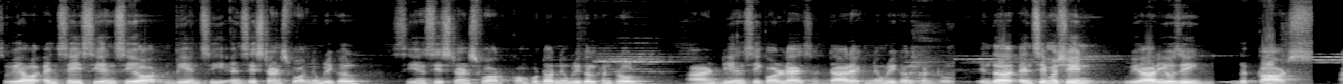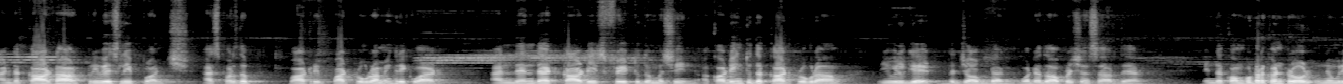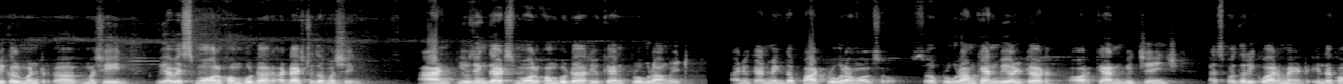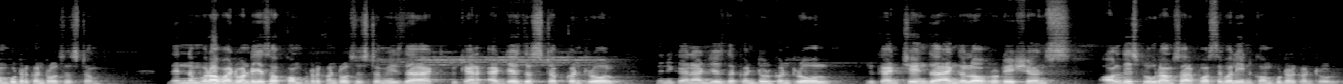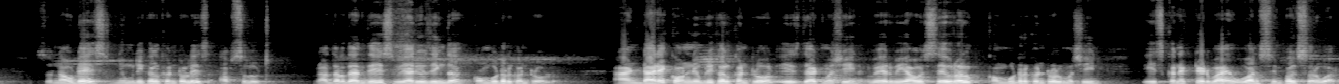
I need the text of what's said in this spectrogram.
So we have NC, CNC or DNC. NC stands for numerical, CNC stands for computer numerical control and DNC called as direct numerical control. In the NC machine we are using the cards and the cards are previously punched as per the part, part programming required and then that card is fed to the machine. According to the card program you will get the job done, whatever the operations are there. In the computer controlled numerical uh, machine, we have a small computer attached to the machine and using that small computer you can program it and you can make the part program also. So program can be altered or can be changed as per the requirement in the computer control system. The number of advantages of computer control system is that you can adjust the step control, then you can adjust the contour control, you can change the angle of rotations, all these programs are possible in computer control. So nowadays numerical control is absolute. Rather than this we are using the computer control. And direct numerical control is that machine where we have several computer control machine is connected by one simple server.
